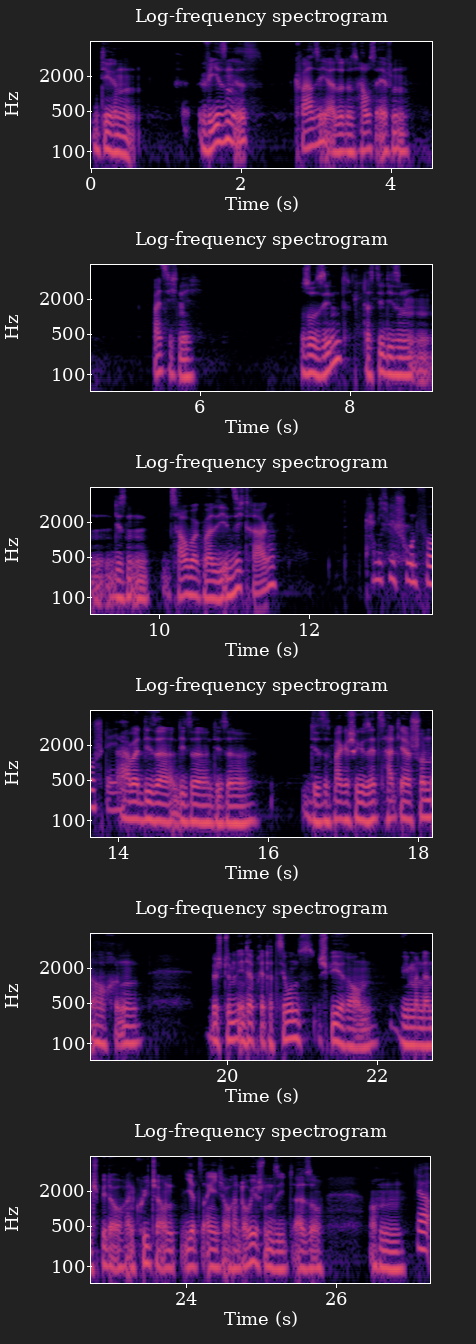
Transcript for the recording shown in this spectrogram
deren Wesen ist, quasi, also das Hauselfen, weiß ich nicht, so sind, dass die diesen, diesen Zauber quasi in sich tragen. Kann ich mir schon vorstellen. Aber dieser, diese, diese, dieses magische Gesetz hat ja schon auch einen bestimmten Interpretationsspielraum, wie man dann später auch an Creature und jetzt eigentlich auch an Dobby schon sieht. Also, ähm, Ja.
